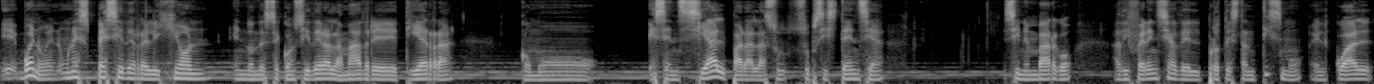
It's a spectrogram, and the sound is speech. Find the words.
eh, bueno, en una especie de religión en donde se considera la madre tierra como esencial para la subsistencia, sin embargo, a diferencia del protestantismo, el cual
